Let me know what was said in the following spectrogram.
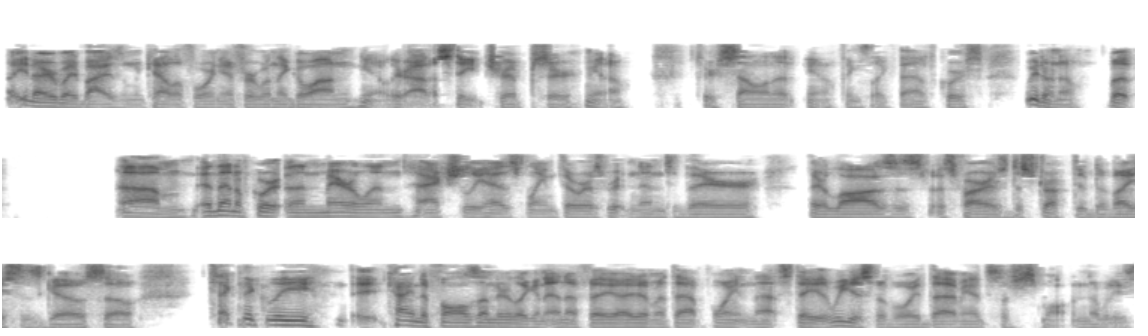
But, you know, everybody buys them in California for when they go on, you know, their out of state trips or, you know, they're selling it, you know, things like that. Of course, we don't know, but, um, and then of course, then Maryland actually has flamethrowers written into their, their laws as, as far as destructive devices go. So technically it kind of falls under like an NFA item at that point in that state. We just avoid that. I mean, it's such a small, nobody's,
